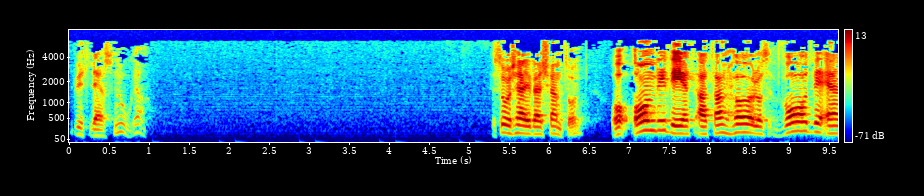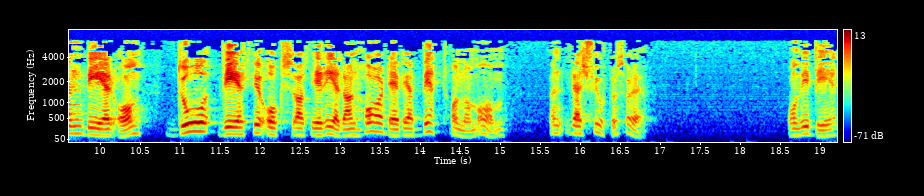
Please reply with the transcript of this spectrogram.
Du vet, läs noga. Det står så här i vers 15 och om vi vet att han hör oss vad vi än ber om då vet vi också att vi redan har det vi har bett honom om men vers 14 står det om vi ber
